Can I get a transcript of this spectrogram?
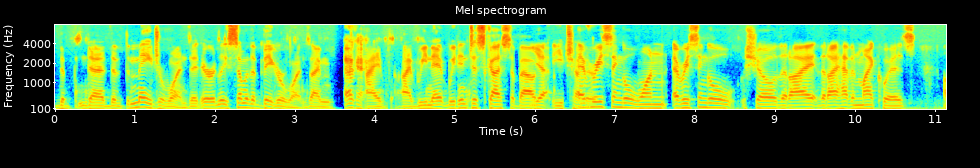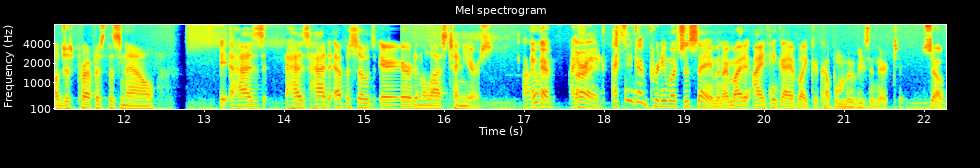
the the the, the major ones, or at least some of the bigger ones. I'm Okay. I I we ne- we didn't discuss about yeah, each other. every single one, every single show that I that I have in my quiz. I'll just preface this now. It has has had episodes aired in the last ten years. Okay. Um, I All think, right. I think I'm pretty much the same, and I might. I think I have like a couple movies in there too. So,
